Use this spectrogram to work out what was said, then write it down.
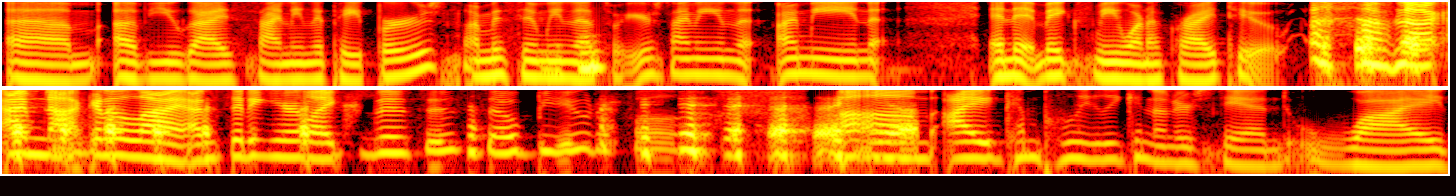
um, of you guys signing the papers. I'm assuming that's what you're signing. In the, I mean, and it makes me want to cry too. I'm not. I'm not gonna lie. I'm sitting here like this is so beautiful. Um, I completely can understand why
